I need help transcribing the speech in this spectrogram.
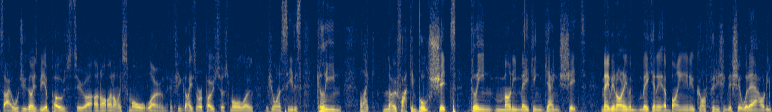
So would you guys be opposed to uh, an, an nice small loan? If you guys are opposed to a small loan, if you want to see this clean like no fucking bullshit, clean money making gang shit. Maybe not even making it, uh, buying a new car, finishing the shit with Audi.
